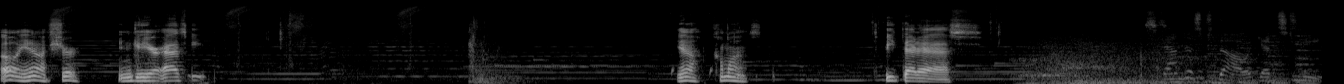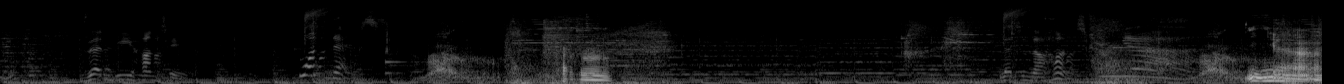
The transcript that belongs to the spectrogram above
Oh yeah, sure. You can get your ass beat. Yeah, come on. Beat that ass. Standest thou against me? Then be hunted. What next? Uh, Letting the hunt. Yeah. Yeah.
